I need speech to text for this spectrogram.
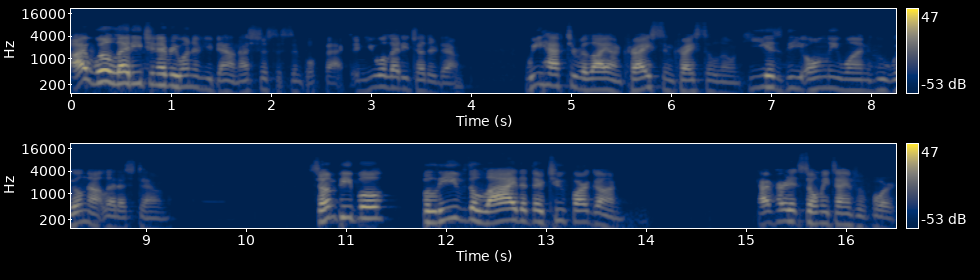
I will let each and every one of you down. That's just a simple fact. And you will let each other down. We have to rely on Christ and Christ alone. He is the only one who will not let us down. Some people believe the lie that they're too far gone. I've heard it so many times before.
